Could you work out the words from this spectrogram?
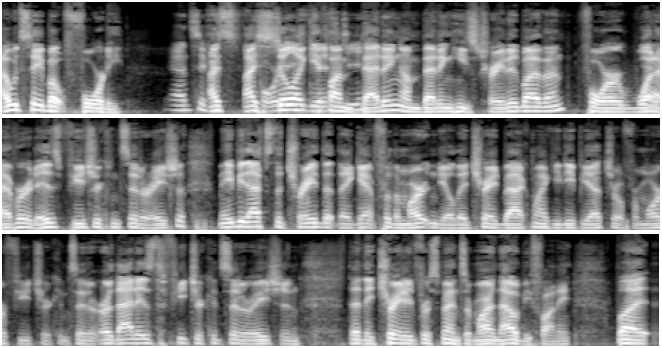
I would say about forty. Yeah, I'd say I, I still like if I'm betting, I'm betting he's traded by then for whatever it is, future consideration. Maybe that's the trade that they get for the Martin deal. They trade back Mikey DiPietro for more future consider, or that is the future consideration that they traded for Spencer Martin. That would be funny, but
